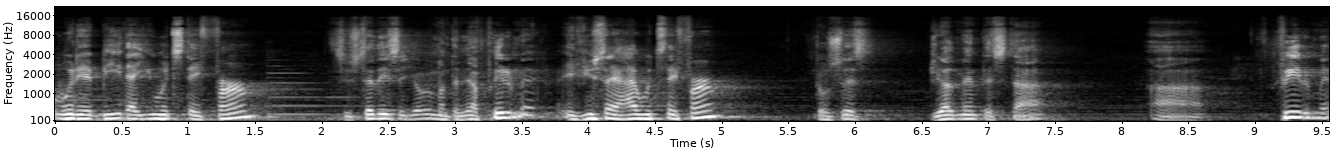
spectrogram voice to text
Would it be that you would stay firm? Si usted dice yo me mantendría firme, If you say I would stay firm, entonces realmente está ah, firme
